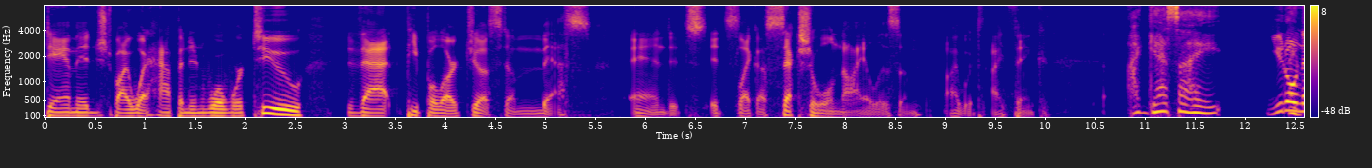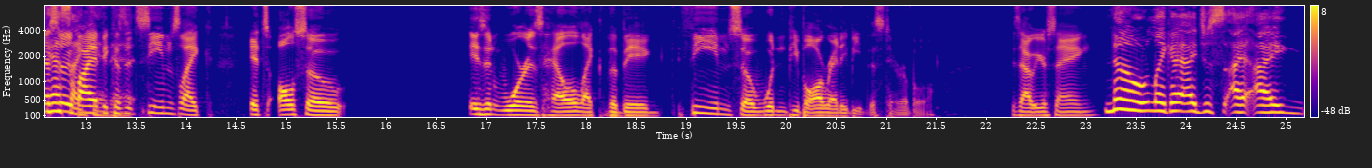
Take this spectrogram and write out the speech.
damaged by what happened in World War II that people are just a mess. And it's it's like a sexual nihilism, I would I think. I guess I You don't I necessarily I buy it because it. it seems like it's also isn't war as hell like the big theme, so wouldn't people already be this terrible? Is that what you're saying? no, like I, I just I I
